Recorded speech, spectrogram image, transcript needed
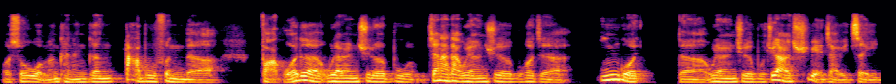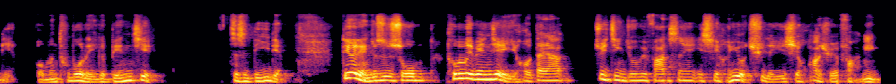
我说我们可能跟大部分的法国的无聊人俱乐部、加拿大无聊人俱乐部或者英国的无聊人俱乐部最大的区别在于这一点，我们突破了一个边界，这是第一点。第二点就是说，突破边界以后，大家。最近就会发生一些很有趣的一些化学反应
